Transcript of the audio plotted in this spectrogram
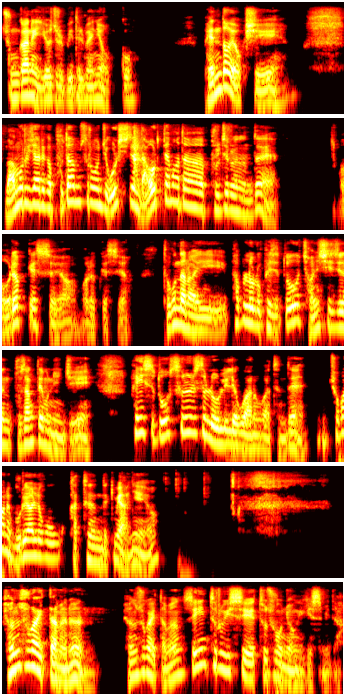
중간에 이어줄 미들맨이 없고 벤더 역시 마무리 자리가 부담스러운지 올 시즌 나올 때마다 불지르는데 어렵겠어요. 어렵겠어요. 더군다나 이 파블로 로페즈도 전 시즌 부상 때문인지 페이스도 슬슬 올리려고 하는 것 같은데 초반에 무리하려고 같은 느낌이 아니에요. 변수가 있다면은 변수가 있다면 세인트루이스의 투수 운영이겠습니다.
